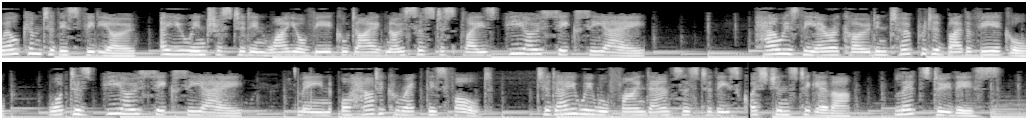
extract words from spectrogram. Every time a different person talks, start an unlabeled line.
Welcome to this video. Are you interested in why your vehicle diagnosis displays P06EA? How is the error code interpreted by the vehicle? What does P06EA mean, or how to correct this fault? Today we will find answers to these questions together. Let's do this.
